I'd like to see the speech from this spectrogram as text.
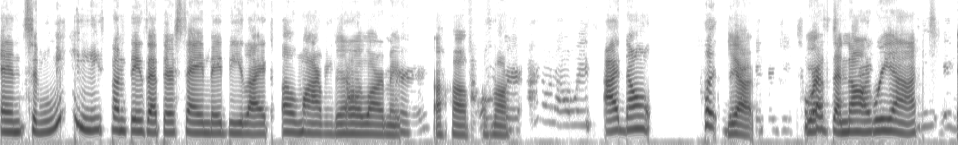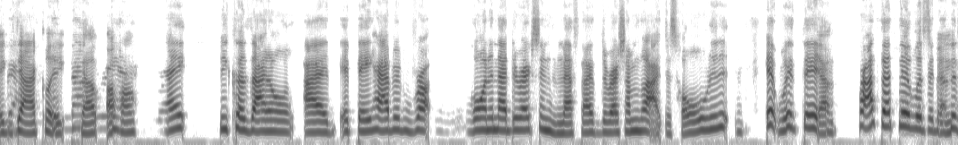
And to me, some things that they're saying may be like alarming. They're alarming. Uh-huh, uh-huh. I don't always, I don't put yeah. towards them. not react. Exactly. exactly. Yep. Uh-huh. Right? Because I don't, I, if they haven't brought, going in that direction, and that's not the direction I'm going. I just hold it, sit with it, yeah. Process it with another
